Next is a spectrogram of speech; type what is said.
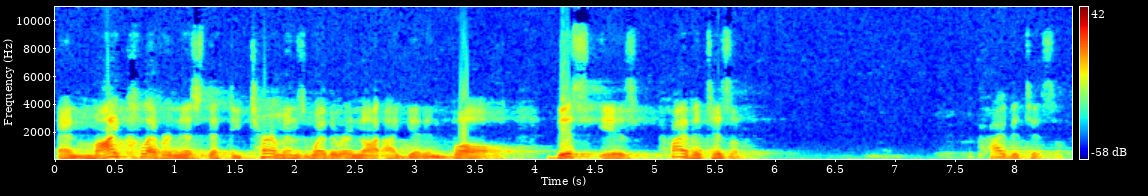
and my cleverness that determines whether or not I get involved. This is privatism. Privatism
